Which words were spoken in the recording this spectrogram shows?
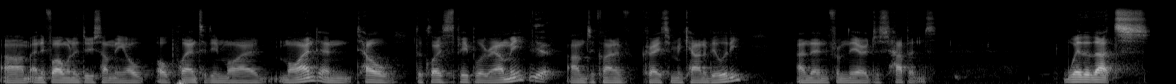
Um, and if I want to do something, I'll, I'll plant it in my mind and tell the closest people around me Yeah. um, to kind of create some accountability. And then from there, it just happens. Whether that's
